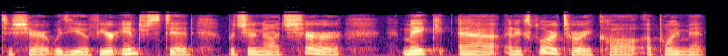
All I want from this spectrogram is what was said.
to share it with you. If you're interested, but you're not sure, make uh, an exploratory call appointment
